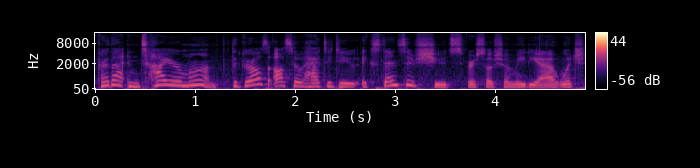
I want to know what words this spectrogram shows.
for that entire month. The girls also had to do extensive shoots for social media, which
